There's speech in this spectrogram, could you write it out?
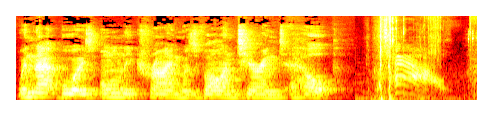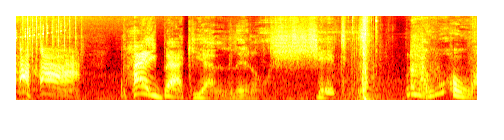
when that boy's only crime was volunteering to help. Pow! Ha ha! Payback, you little shit. whoa.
